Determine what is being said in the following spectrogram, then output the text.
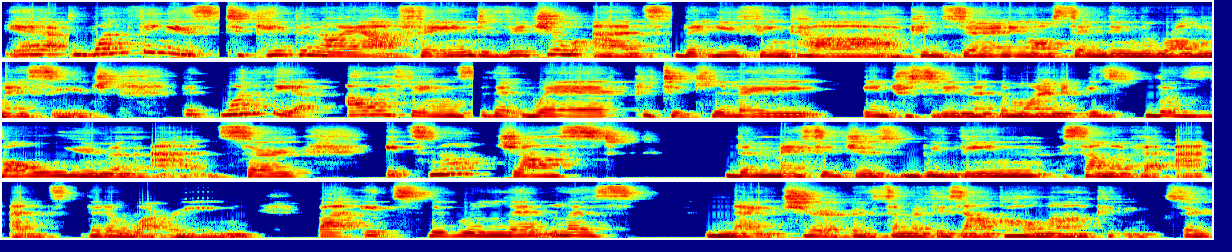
Yeah, one thing is to keep an eye out for individual ads that you think are concerning or sending the wrong message. But one of the other things that we're particularly interested in at the moment is the volume of ads. So it's not just the messages within some of the ads that are worrying, but it's the relentless nature of some of this alcohol marketing. So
